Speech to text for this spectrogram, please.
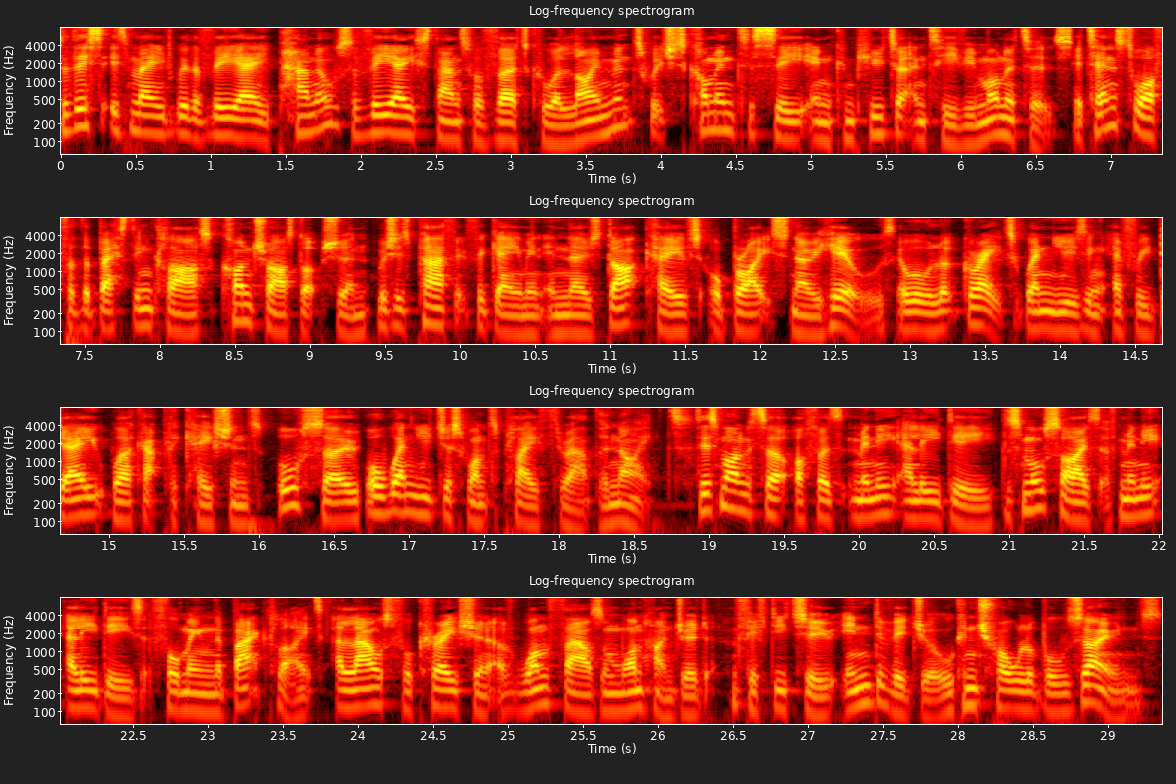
So this is made with a VA panel, so VA VA stands for vertical alignment, which is common to see in computer and TV monitors. It tends to offer the best in class contrast option, which is perfect for gaming in those dark caves or bright snowy hills. It will look great when using everyday work applications also, or when you just want to play throughout the night. This monitor offers mini LED. The small size of mini LEDs forming the backlight allows for creation of 1152 individual controllable zones,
